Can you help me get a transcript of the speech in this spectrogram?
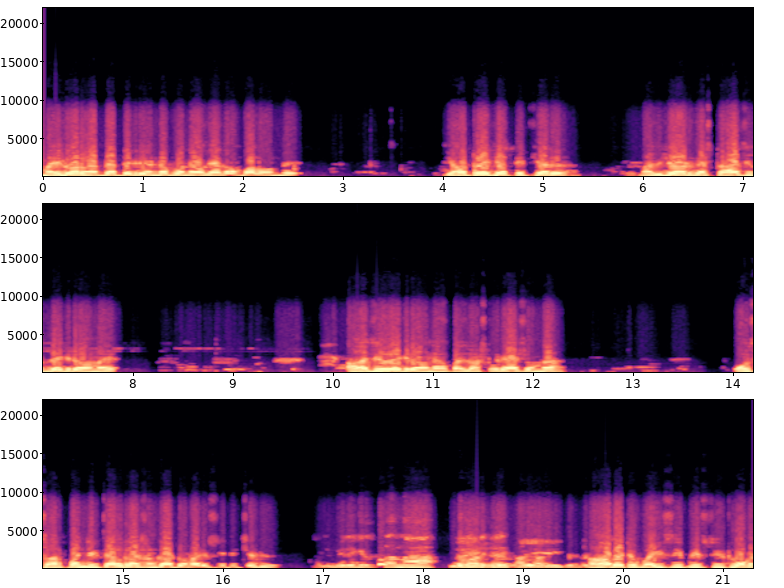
మైలవరం అభ్యర్థి దగ్గర ఏం డబ్బులు ఉన్నాయి? ఒక ఎకరం పొలం ఉంది. ఎవరు ట్రై చేస్తే ఇచ్చారు? మా విజయవాడ వెస్ట్ ఆసిఫ్ దగ్గరే ఉన్నాయి. ఆసిఫ్ దగ్గరే ఉన్నాయి. పది లక్షల క్యాష్ ఉందా? ఒక సర్పంచ్కి తెల్ల రేషన్ కార్డు ఉన్నాడు సీట్ ఇచ్చాడు. కాబట్టి వైసీపీ సీట్లు ఒక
